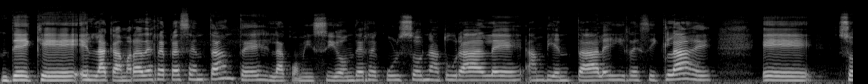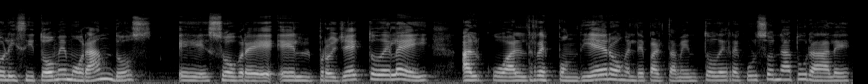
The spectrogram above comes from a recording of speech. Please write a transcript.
de que en la Cámara de Representantes, la Comisión de Recursos Naturales, Ambientales y Reciclaje eh, solicitó memorandos eh, sobre el proyecto de ley al cual respondieron el Departamento de Recursos Naturales,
